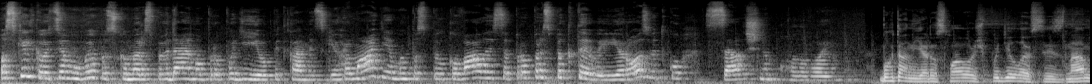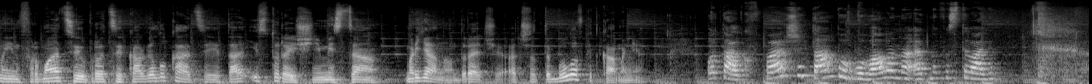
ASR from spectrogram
Оскільки у цьому випуску ми розповідаємо про події у Підкам'янській громаді, ми поспілкувалися про перспективи її розвитку з селищним головою. Богдан Ярославович поділився з нами інформацією про цікаві локації та історичні місця. Мар'яно, до речі, а чи ти була в Підкамені? Отак, вперше там побувала на етнофестивалі.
